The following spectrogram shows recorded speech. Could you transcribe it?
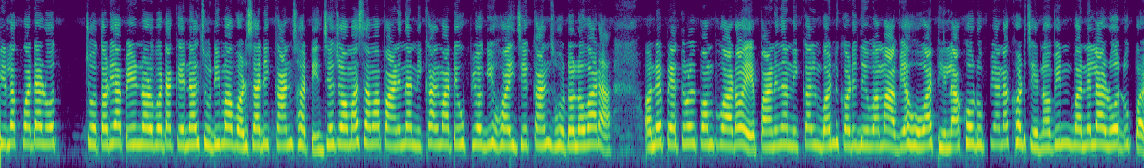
તિલકવાડા રોડ ચોતડિયા પીર નર્મદા કેનાલ સુધીમાં વરસાદી કાંસ હતી, જે ચોમાસામાં પાણીના નિકાલ માટે ઉપયોગી હોય જે કાંસ હોટલોવાળા અને પેટ્રોલ પંપવાળાઓએ પાણીના નિકાલ બંધ કરી દેવામાં આવ્યા હોવાથી લાખો રૂપિયાના ખર્ચે નવીન બનેલા રોડ ઉપર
